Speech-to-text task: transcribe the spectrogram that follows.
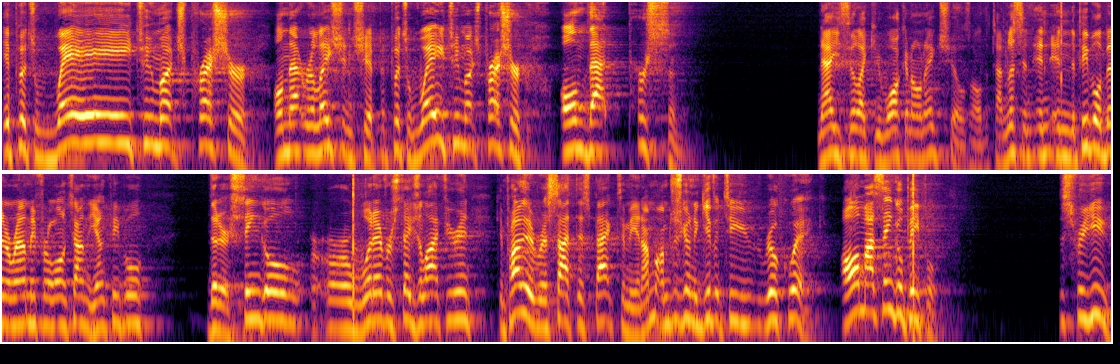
it puts way too much pressure on that relationship. It puts way too much pressure on that person. Now you feel like you're walking on eggshells all the time. Listen, and, and the people have been around me for a long time, the young people that are single or, or whatever stage of life you're in, can probably recite this back to me. And I'm, I'm just going to give it to you real quick. All my single people, this is for you.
